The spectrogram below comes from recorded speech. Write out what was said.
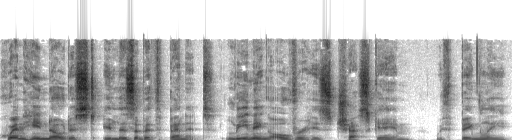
when he noticed Elizabeth Bennet leaning over his chess game with Bingley.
